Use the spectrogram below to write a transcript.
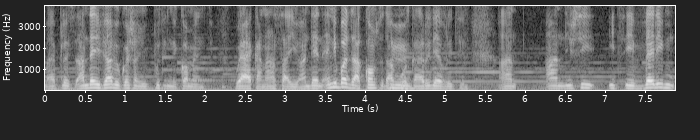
my place. And then if you have a question you put in the comments where i can answer you. And then anybody that comes to that hmm. post can read everything. And and you see it's a very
